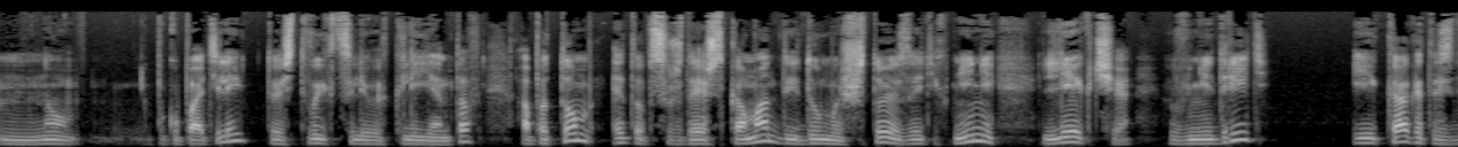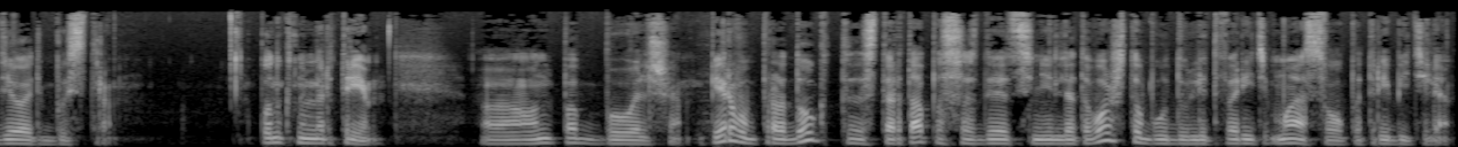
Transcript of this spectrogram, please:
ну, покупателей, то есть твоих целевых клиентов, а потом это обсуждаешь с командой и думаешь, что из этих мнений легче внедрить и как это сделать быстро. Пункт номер три. А, он побольше. Первый продукт стартапа создается не для того, чтобы удовлетворить массового потребителя.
